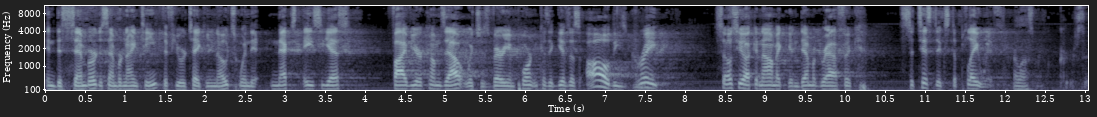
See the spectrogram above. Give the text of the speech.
in December, December 19th, if you were taking notes, when the next ACS five year comes out, which is very important because it gives us all these great socioeconomic and demographic statistics to play with. I lost my cursor.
